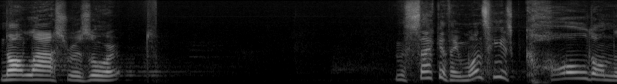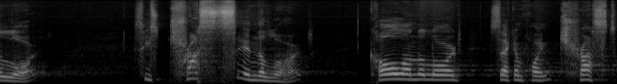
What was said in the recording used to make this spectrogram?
not last resort. And the second thing, once he is called on the Lord, he trusts in the Lord. Call on the Lord. Second point, trust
